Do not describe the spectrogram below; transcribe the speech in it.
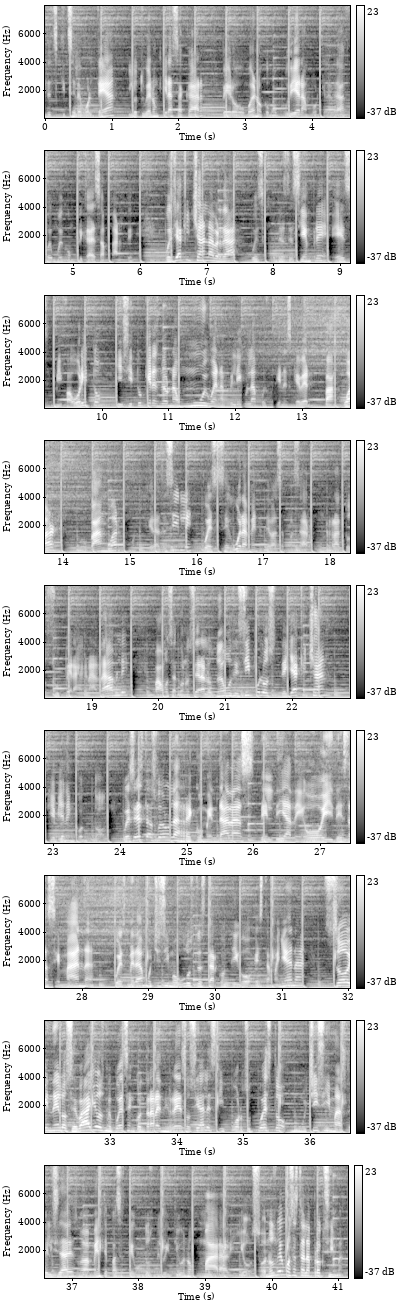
jet ski se le voltea y lo tuvieron que ir a sacar, pero bueno, como pudieran porque la verdad fue muy complicada esa parte. Pues Jackie Chan, la verdad, pues desde siempre es mi favorito. Y si tú quieres ver una muy buena película, pues tienes que ver Vanguard o Vanguard, como quieras decirle. Pues seguramente te vas a pasar un rato súper agradable. Vamos a conocer a los nuevos discípulos de Jackie Chan que vienen con todo. Pues estas fueron las recomendadas del día de hoy, de esta semana. Pues me da muchísimo gusto estar contigo esta mañana. Soy Nelo Ceballos, me puedes encontrar en mis redes sociales y por supuesto muchísimas felicidades nuevamente. Pásate un 2021 maravilloso. Nos vemos hasta la próxima.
